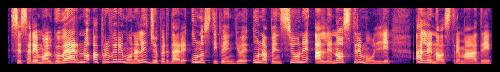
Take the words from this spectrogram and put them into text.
se saremo al governo approveremo una legge per dare uno stipendio e una pensione alle nostre mogli, alle nostre madri.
